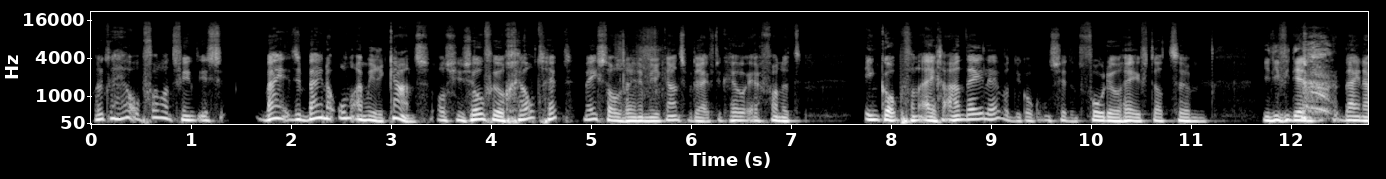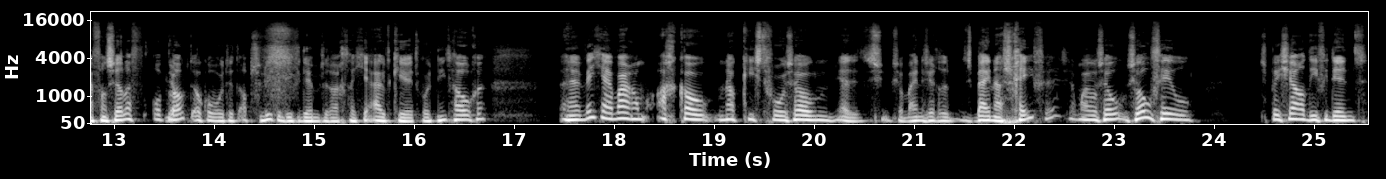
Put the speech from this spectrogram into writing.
Wat ik dan heel opvallend vind is, bij, het is bijna on-Amerikaans. Als je zoveel geld hebt, meestal zijn Amerikaanse bedrijven natuurlijk heel erg van het inkopen van eigen aandelen. Hè, wat natuurlijk ook ontzettend voordeel heeft dat ehm, je dividend bijna vanzelf oploopt. Ook al wordt het absolute dividendbedrag dat je uitkeert, wordt niet hoger. Eh, weet jij waarom Achco nou kiest voor zo'n, ja, is, ik zou bijna zeggen, het is bijna scheef, hè? zeg maar zo, zoveel speciaal dividend.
